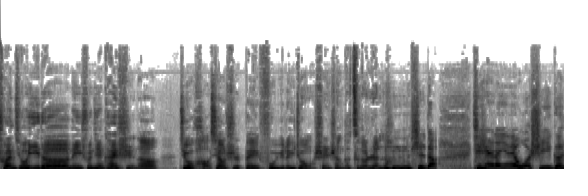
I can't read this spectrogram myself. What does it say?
穿球衣的那一瞬间开始呢，就好像是被赋予了一种神圣的责任了。嗯，是的，其实呢，因为我是一个。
